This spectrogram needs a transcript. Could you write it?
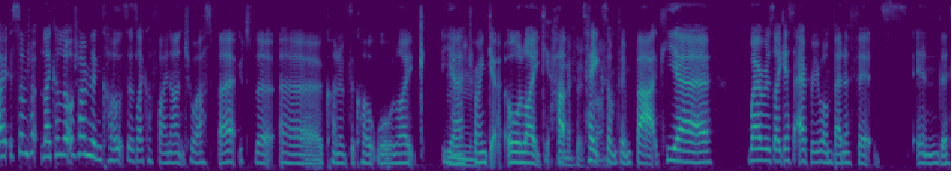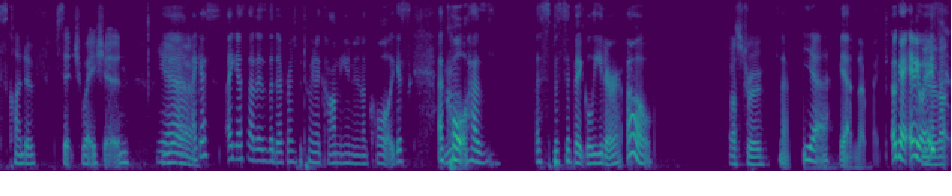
i sometimes like a lot of times in cults there's like a financial aspect that uh kind of the cult will like yeah Mm. try and get or like ha- Benefit take from. something back yeah whereas i guess everyone benefits in this kind of situation Yeah, Yeah. I guess I guess that is the difference between a commune and a cult. I guess a Mm. cult has a specific leader. Oh, That's true. yeah yeah, never mind. Okay, anyway. Yeah, that,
